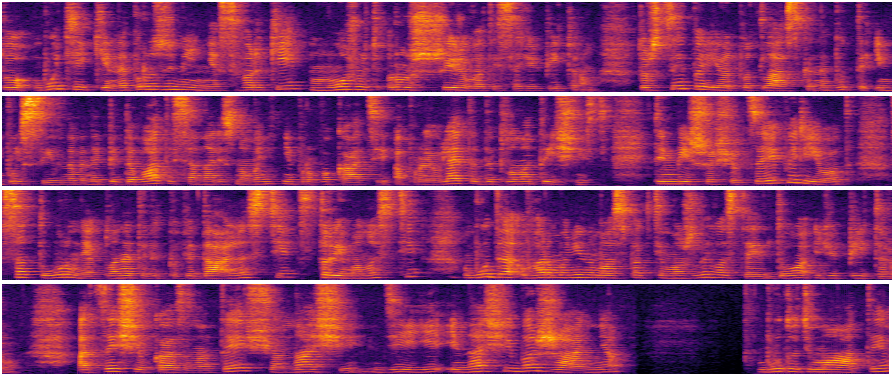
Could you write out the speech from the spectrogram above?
то будь-які непорозуміння, сварки можуть розширюватися Юпітером. Тож цей період, будь ласка, не будьте імпульсивними, не піддаватися на різноманітні провокації, а проявляйте дипломатичність. Тим більше, що в цей період Сатурн, як планета відповідальності, стриманості, буде в гармонійному аспекті можливостей до Юпітеру. А це ще вказано те, що наші дії і наші бажання будуть мати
